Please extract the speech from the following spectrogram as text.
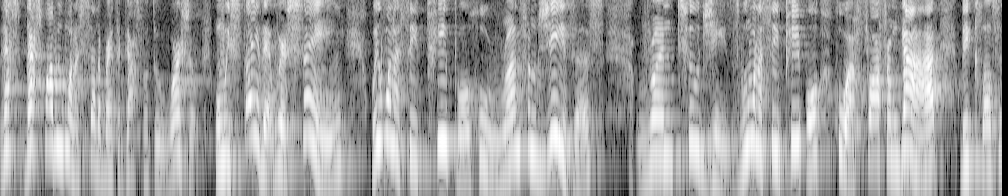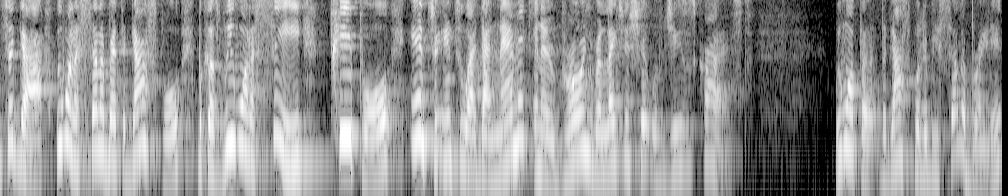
That's, that's why we want to celebrate the gospel through worship. When we say that, we're saying we want to see people who run from Jesus run to Jesus. We want to see people who are far from God be closer to God. We want to celebrate the gospel because we want to see people enter into a dynamic and a growing relationship with Jesus Christ. We want the, the gospel to be celebrated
